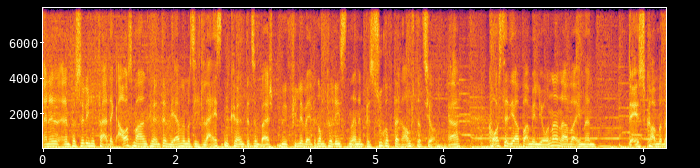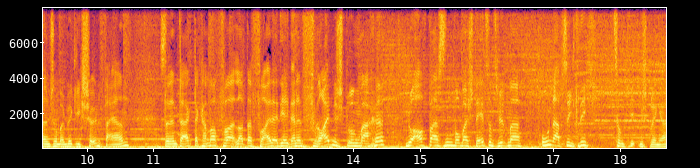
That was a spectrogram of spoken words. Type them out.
einen, einen persönlichen Feiertag ausmachen könnte, wäre, wenn man sich leisten könnte, zum Beispiel wie viele Weltraumtouristen einen Besuch auf der Raumstation. Ja, kostet ja ein paar Millionen, aber ich meine, das kann man dann schon mal wirklich schön feiern. So einen Tag, da kann man vor lauter Freude direkt einen Freudensprung machen. Nur aufpassen, wo man steht, sonst wird man unabsichtlich zum Klippenspringer.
